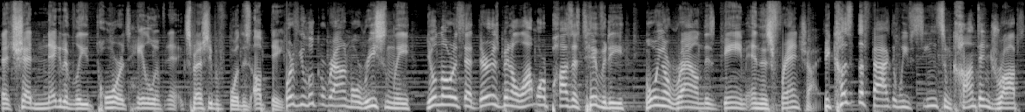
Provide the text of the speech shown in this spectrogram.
that shed negatively towards Halo Infinite, especially before this update. But if you look around more recently, you'll notice that there has been a lot more positivity going around this game and this franchise. Because of the fact that we've seen some content drops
